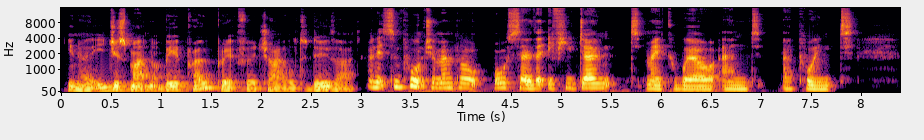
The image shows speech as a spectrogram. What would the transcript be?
you know, it just might not be appropriate for a child to do that. And it's important to remember also that if you don't make a will and appoint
